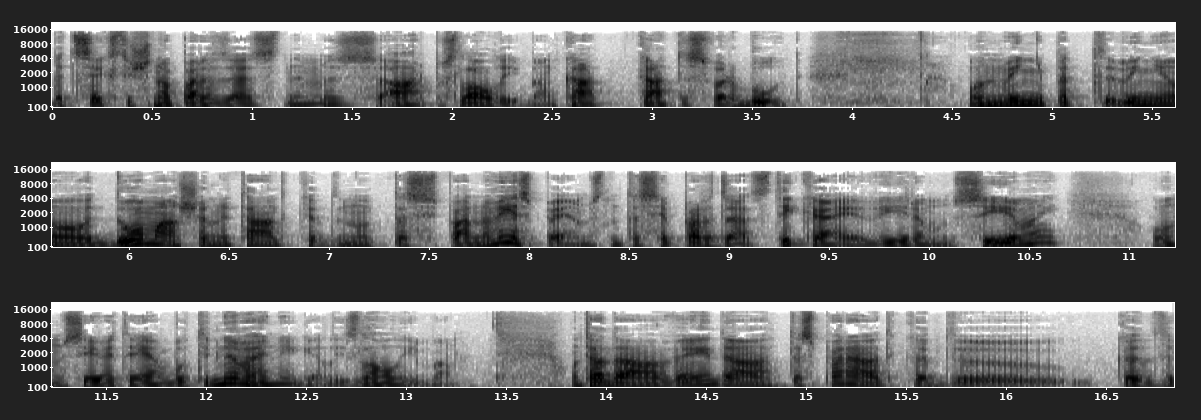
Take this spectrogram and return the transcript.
bet seks taču nav paredzēts nemaz ārpus laulībām. Kā, kā tas var būt? Un viņi pat, viņu domāšana ir tāda, ka nu, tas vispār nav iespējams. Nu, tas ir paredzēts tikai vīram un sievai, un sievietei jābūt nevainīgai līdz laulībām. Un tādā veidā tas parāda, kad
